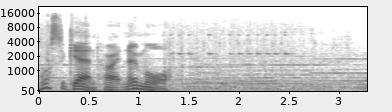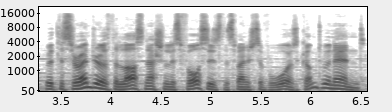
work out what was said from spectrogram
Lost again. Alright, no more. With the surrender of the last nationalist forces, the Spanish Civil War has come to an end.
